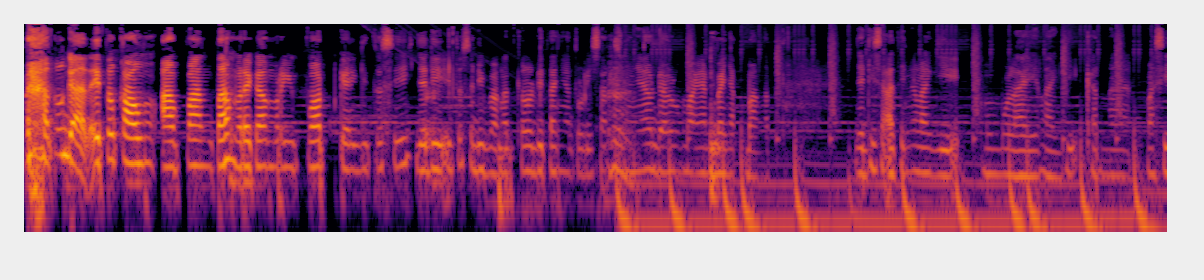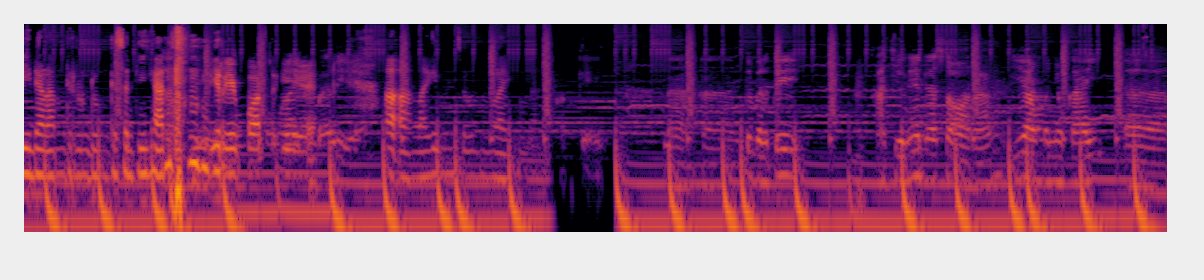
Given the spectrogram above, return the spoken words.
aku nggak itu kaum apa entah mereka mereport kayak gitu sih. Jadi itu sedih banget kalau ditanya tulisan. Sebenarnya udah lumayan banyak banget. Jadi saat ini lagi memulai lagi karena masih dalam dirundung kesedihan di report. Mulai iya. kembali ya. Ah, ah, lagi muncul mulai kembali. Oke. Nah, eh, itu berarti ini adalah seorang yang menyukai eh,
